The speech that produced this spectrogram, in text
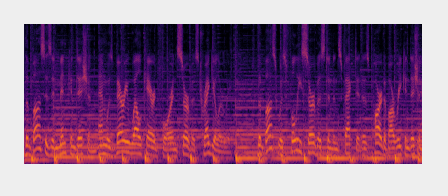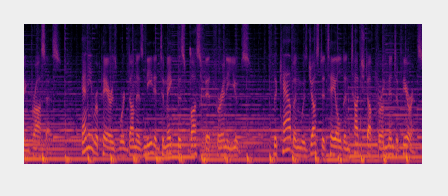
The bus is in mint condition and was very well cared for and serviced regularly. The bus was fully serviced and inspected as part of our reconditioning process. Any repairs were done as needed to make this bus fit for any use. The cabin was just detailed and touched up for a mint appearance.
